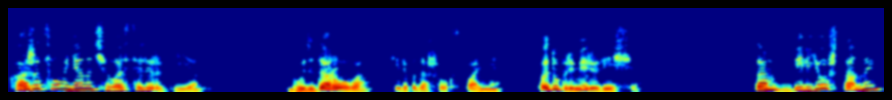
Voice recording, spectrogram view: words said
Кажется, у меня началась аллергия. «Будь здорова!» Филя подошел к спальне. «Пойду примерю вещи». Там белье, штаны.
